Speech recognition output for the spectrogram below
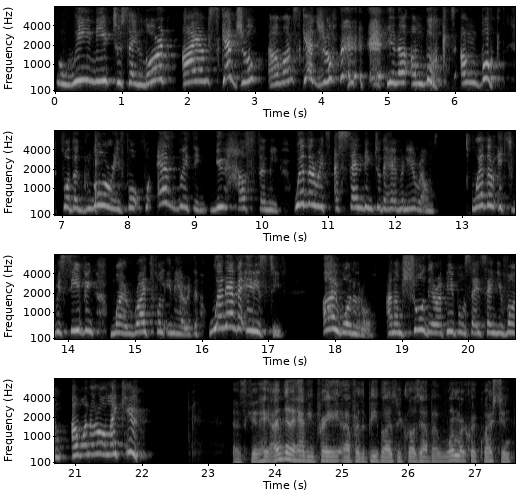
so we need to say lord i am scheduled i'm on schedule you know i'm booked i'm booked for the glory for for everything you have for me whether it's ascending to the heavenly realms whether it's receiving my rightful inheritance, whatever it is, Steve, I want it all. And I'm sure there are people say, saying, Yvon, I want it all like you. That's good. Hey, I'm going to have you pray uh, for the people as we close out. But one more quick question.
